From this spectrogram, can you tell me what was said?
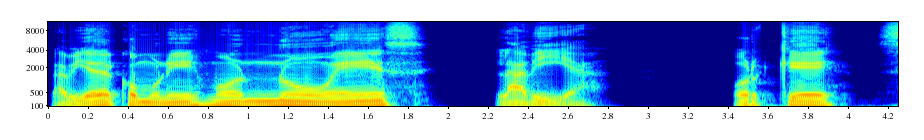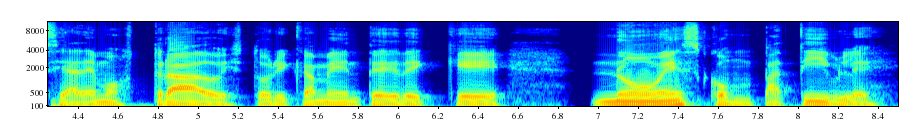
La vía del comunismo no es la vía, porque se ha demostrado históricamente de que no es compatible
